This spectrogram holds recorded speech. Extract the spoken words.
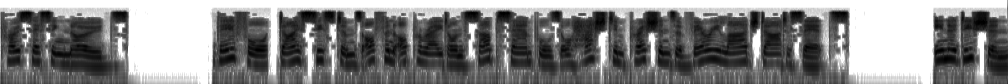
processing nodes. Therefore, DI systems often operate on sub-samples or hashed impressions of very large datasets. In addition,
